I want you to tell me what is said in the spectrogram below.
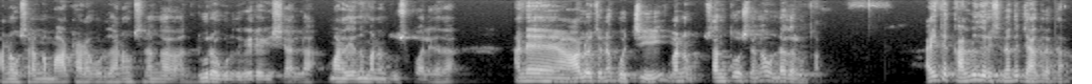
అనవసరంగా మాట్లాడకూడదు అనవసరంగా దూరకూడదు వేరే విషయాల్లో. మనదేదో మనం చూసుకోవాలి కదా అనే ఆలోచనకు వచ్చి మనం సంతోషంగా ఉండగలుగుతాం. అయితే కళ్ళు తెరిచినాక జాగ్రత్త.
